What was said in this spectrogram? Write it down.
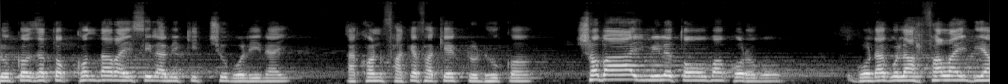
লোক যতক্ষণ দাঁড়াইছিল আমি কিচ্ছু বলি নাই। এখন ফাঁকে ফাঁকে একটু ঢুকো, সবাই মিলে তওবা করব। গোনাগুলা ফালাই দিয়া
